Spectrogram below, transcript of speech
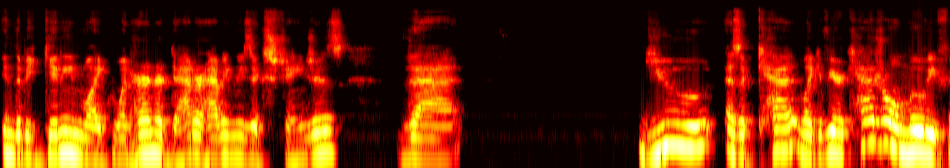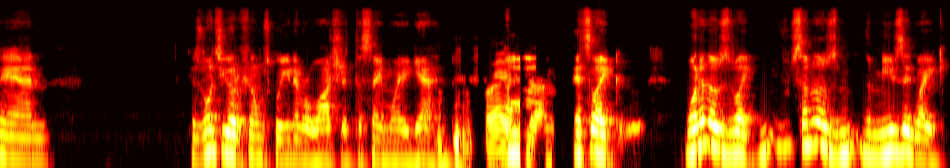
in the beginning, like when her and her dad are having these exchanges, that you as a cat like if you're a casual movie fan because once you go to film school, you never watch it the same way again. right. Um, it's like one of those like some of those the music like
